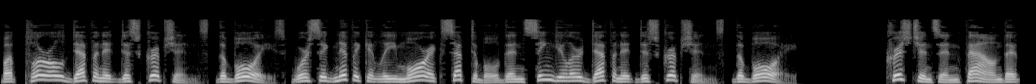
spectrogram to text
but plural definite descriptions the boys were significantly more acceptable than singular definite descriptions the boy. Christensen found that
